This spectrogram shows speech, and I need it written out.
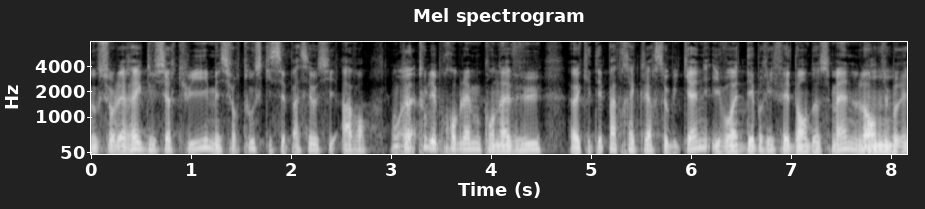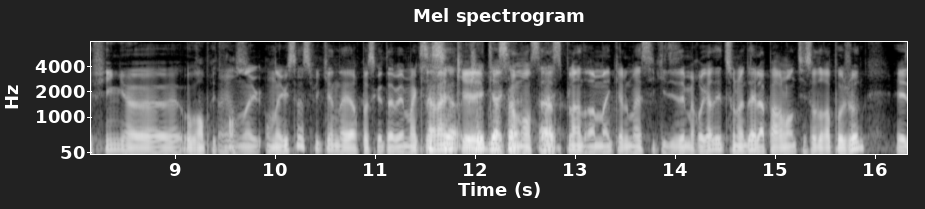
donc sur les règles du circuit, mais surtout ce qui s'est passé aussi avant. Donc Ouais. là, tous les problèmes qu'on a vus euh, qui n'étaient pas très clairs ce week-end, ils vont être débriefés dans deux semaines lors Mhm. du briefing euh, au Grand Prix de France. on, a eu, on a eu ça ce week-end d'ailleurs, parce que tu avais McLaren qui, est- j'allais qui a ça, commencé à se plaindre à Michael Massey qui disait Mais regardez, Tsunoda, il a pas ralenti ce drapeau jaune. Et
